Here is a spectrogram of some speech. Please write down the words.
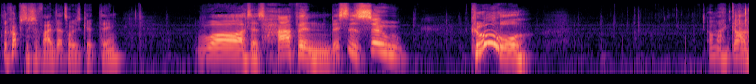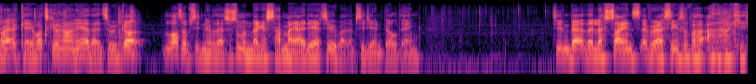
the crops have survived, that's always a good thing. What has happened? This is so cool. Oh my god, right, okay, what's going on here then? So we've got lots of obsidian over there. So someone, I guess, had my idea too about the obsidian building. It's even better they left signs everywhere singing about anarchy.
